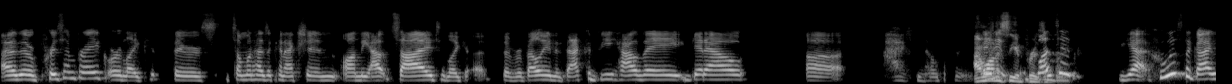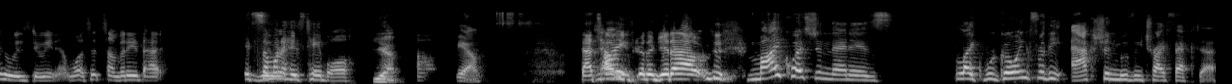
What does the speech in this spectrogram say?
Either a prison break or like there's someone has a connection on the outside to like uh, the rebellion, and that could be how they get out. Uh, I have no clue. I wanna see a prison was break. it- yeah, who was the guy who was doing it? Was it somebody that It's someone were- at his table. yeah oh. Yeah. that's how Right. he's gonna get out? My question then is like we're going for the action movie trifecta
